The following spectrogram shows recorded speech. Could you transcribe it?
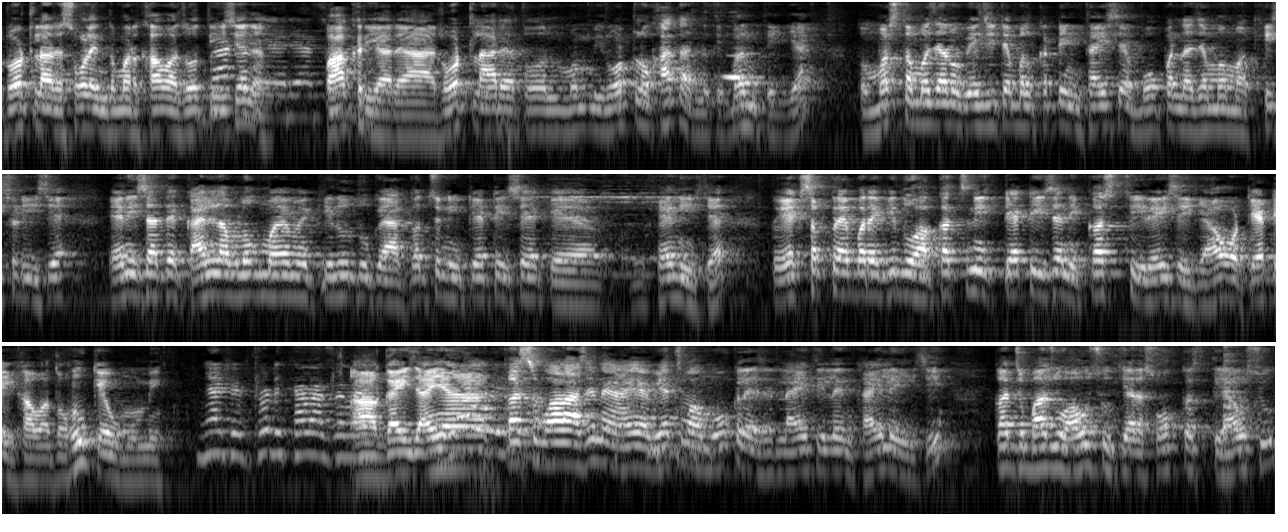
રોટલા રે સોળીને તમારે ખાવા જોતી છે ને? ભાખરી અરે આ રોટલા રે તો મમ્મી રોટલો ખાતા જ નથી બંધ થઈ ગયા. તો મસ્ત મજાનું વેજીટેબલ કટિંગ થાય છે. બપોરના જમવામાં ખીચડી છે. એની સાથે કાલના બ્લોગમાં અમે કીધું હતું કે આ કચ્છની ટેટી છે કે ફેની છે. તો એક સબસ્ક્રાઈબરે કીધું આ કચ્છની ટેટી છે ને કચ્છથી રહી છે. કે આવો ટેટી ખાવા તો હું કેવું મમ્મી? હા ગાઈઝ અહીંયા કચ્છ વાળા છે ને અહીંયા વેચવા મોકલે છે એટલે અહીંથી લઈને ખાઈ લઈએ છીએ. કચ્છ બાજુ આવશું ત્યારે ચોક્કસથી આવશું.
